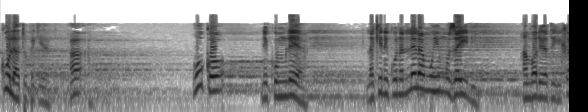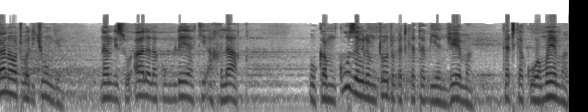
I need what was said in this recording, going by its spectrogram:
kula tu peke yake. Huko ni kumlea. Lakini kuna lela la muhimu zaidi ambalo yatakikana watu walichunge na ni suala la kumlea kiakhlaq. Ukamkuza yule mtoto katika tabia njema katika kuwa mwema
